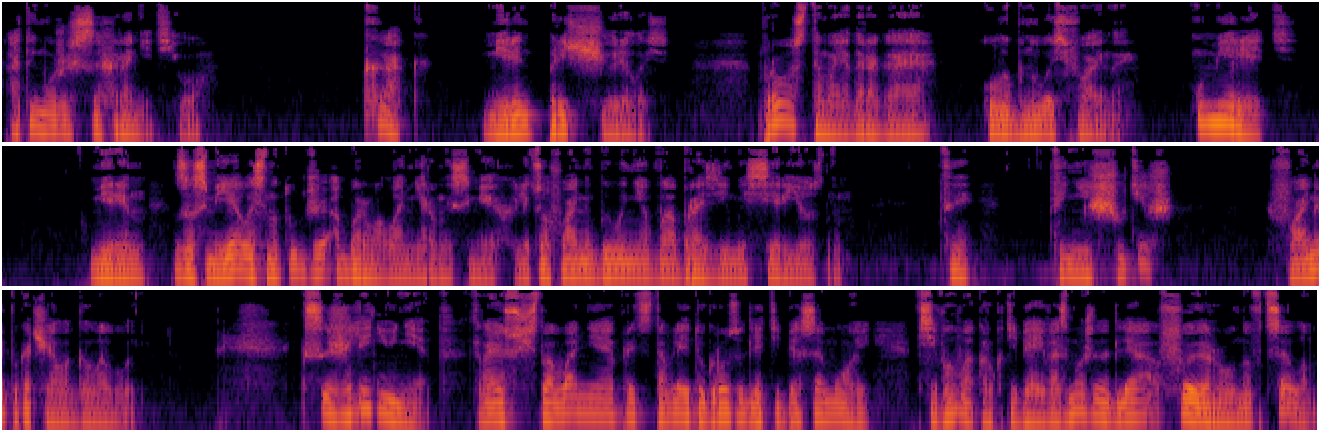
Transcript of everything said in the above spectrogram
а ты можешь сохранить его. «Как?» — Мирин прищурилась. «Просто, моя дорогая», — улыбнулась Файна. «Умереть». Мирин засмеялась, но тут же оборвала нервный смех. Лицо Файны было невообразимо серьезным. «Ты... ты не шутишь?» Файна покачала головой. «К сожалению, нет. Твое существование представляет угрозу для тебя самой, всего вокруг тебя и, возможно, для Фейруна в целом».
